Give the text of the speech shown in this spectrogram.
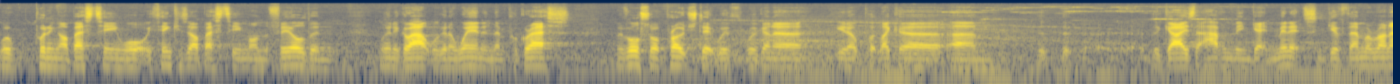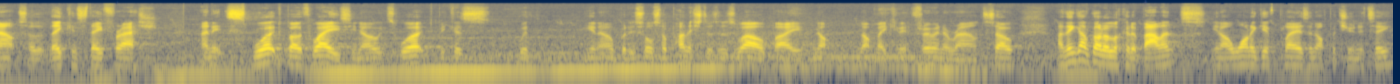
we're putting our best team, what we think is our best team, on the field, and we're going to go out, we're going to win, and then progress. We've also approached it with we're going to, you know, put like a um, the, the, the guys that haven't been getting minutes and give them a run out so that they can stay fresh. And it's worked both ways, you know, it's worked because with, you know, but it's also punished us as well by not, not making it through in a round. So I think I've got to look at a balance. You know, I want to give players an opportunity.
